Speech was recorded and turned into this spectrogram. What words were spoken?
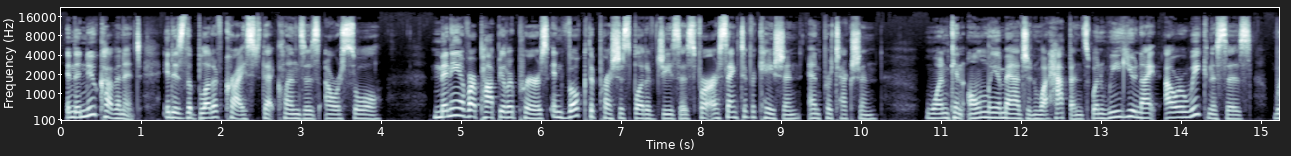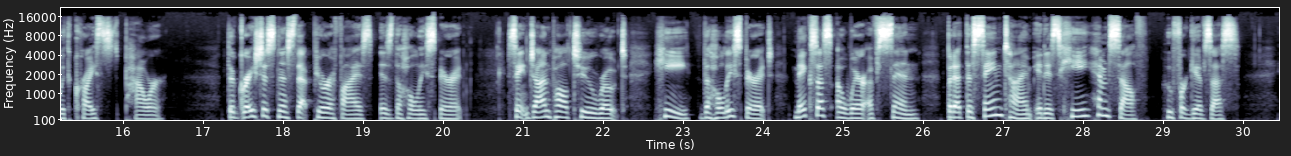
In the new covenant, it is the blood of Christ that cleanses our soul. Many of our popular prayers invoke the precious blood of Jesus for our sanctification and protection. One can only imagine what happens when we unite our weaknesses with Christ's power. The graciousness that purifies is the Holy Spirit. St. John Paul II wrote, He, the Holy Spirit, makes us aware of sin, but at the same time, it is He Himself who forgives us.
